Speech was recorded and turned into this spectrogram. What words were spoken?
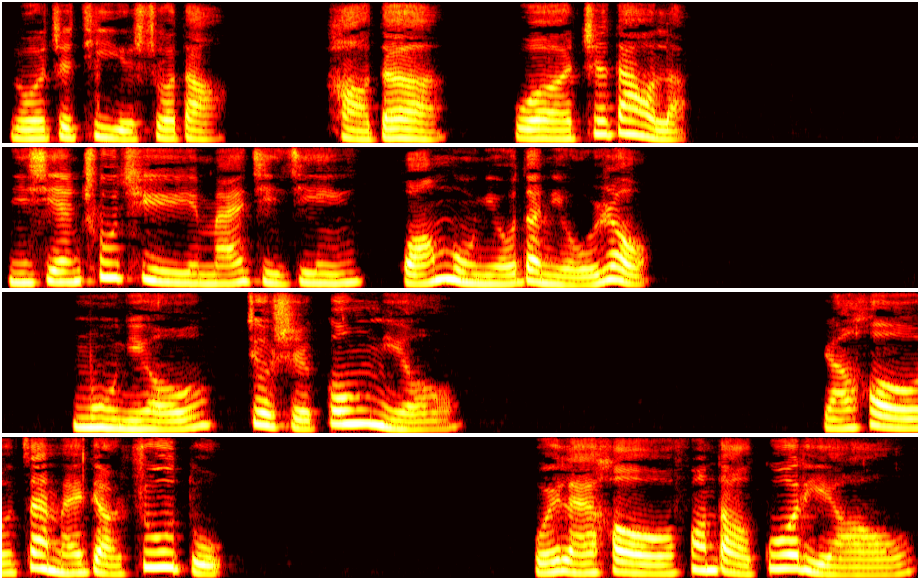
罗之替说道：“好的，我知道了。你先出去买几斤黄母牛的牛肉，母牛就是公牛，然后再买点猪肚。回来后放到锅里熬，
